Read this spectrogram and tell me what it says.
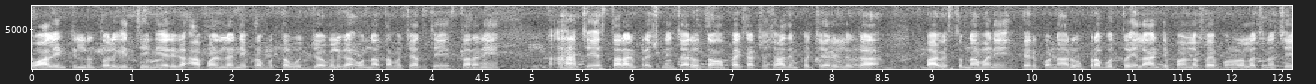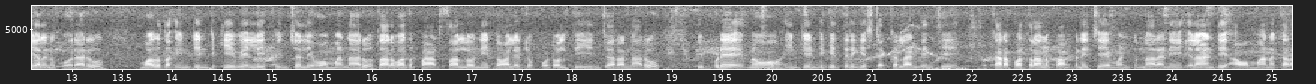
వాలంటీర్లను తొలగించి నేరుగా ఆ పనులన్నీ ప్రభుత్వ ఉద్యోగులుగా ఉన్న తమ చేత చేయిస్తారని చేస్తారని ప్రశ్నించారు. తమపై కక్ష సాధింపు చర్యలుగా భావిస్తున్నామని పేర్కొన్నారు. ప్రభుత్వం ఎలాంటి పనులపై పునరాలోచన చేయాలని కోరారు. మొదట ఇంటింటికి వెళ్ళి పింఛన్లు ఇవ్వమన్నారు. తర్వాత పాఠశాలలోని టాయిలెట్ల ఫోటోలు తీయించారన్నారు. ఇప్పుడేమో ఇంటింటికి తిరిగి స్టిక్కర్లు అంటించి కరపత్రాలను పంపిణీ చేయమంటున్నారని. ఇలాంటి అవమానకర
